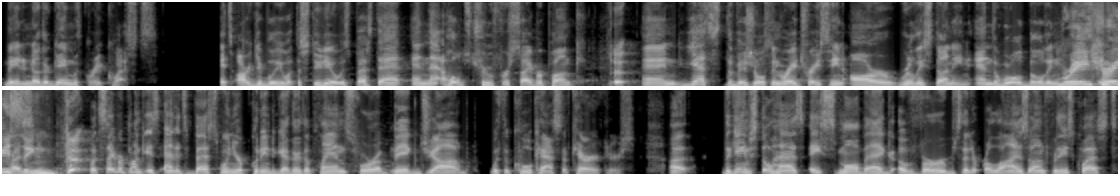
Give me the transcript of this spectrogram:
made another game with great quests. It's arguably what the studio is best at, and that holds true for Cyberpunk. And yes, the visuals and ray tracing are really stunning, and the world building Ray tracing. impressive. But Cyberpunk is at its best when you're putting together the plans for a big job with a cool cast of characters. Uh, the game still has a small bag of verbs that it relies on for these quests.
